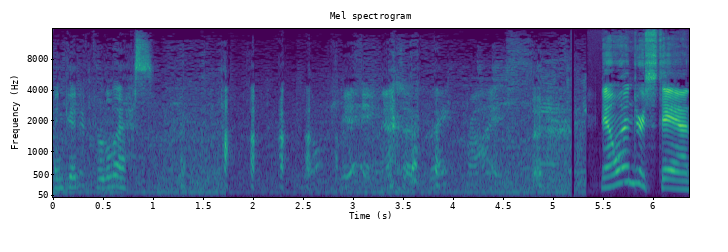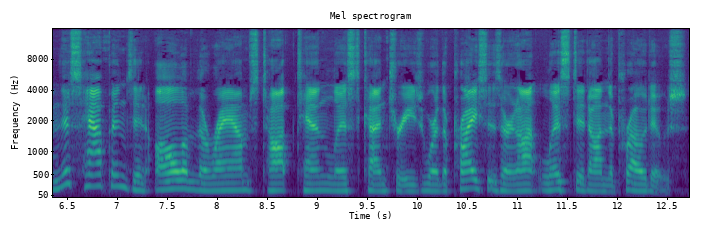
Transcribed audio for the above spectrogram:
and get it for less? Kidding. That's a great. Now understand, this happens in all of the RAM's top 10 list countries where the prices are not listed on the produce.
